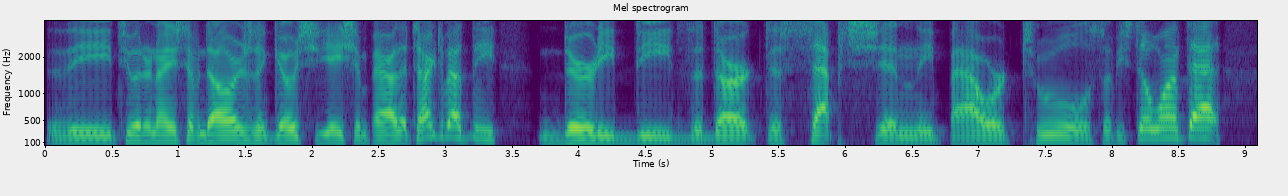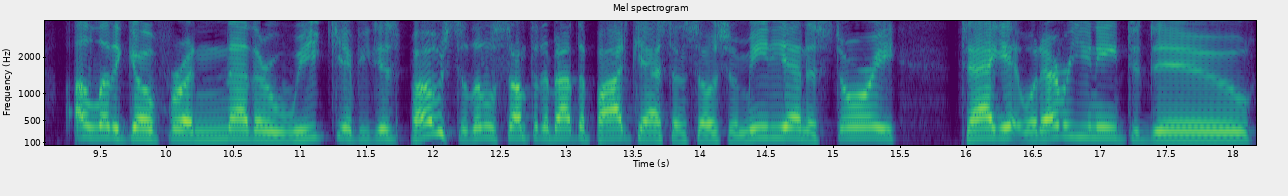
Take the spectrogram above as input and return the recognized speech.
the $297 negotiation power that talked about the dirty deeds, the dark deception, the power tools. So if you still want that, I'll let it go for another week. If you just post a little something about the podcast on social media and a story, tag it, whatever you need to do.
